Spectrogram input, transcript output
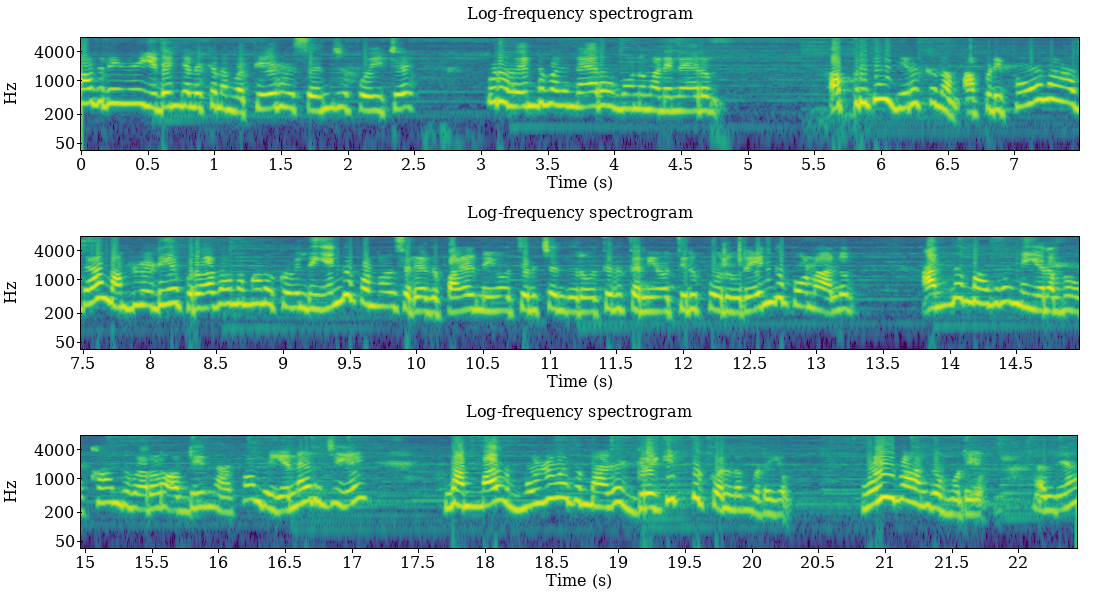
மாதிரியான இடங்களுக்கு நம்ம தேர்வு செஞ்சு போயிட்டு ஒரு ரெண்டு மணி நேரம் மூணு மணி நேரம் அப்படிதான் இருக்கணும். அப்படி போனாதான் நம்மளுடைய புராதனமான கோவில். நீங்க எங்க போனாலும் சரி அது பழனியோ திருச்செந்தூரோ திருத்தணியோ திருப்போரூர் எங்க போனாலும் அந்த மாதிரி நீங்க நம்ம உட்கார்ந்து வரோம் அப்படின்னாக்கா அந்த எனர்ஜியை நம்மால் முழுவதுமாக கிரகித்து கொள்ள முடியும். உள்வாங்க முடியும். இல்லையா?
